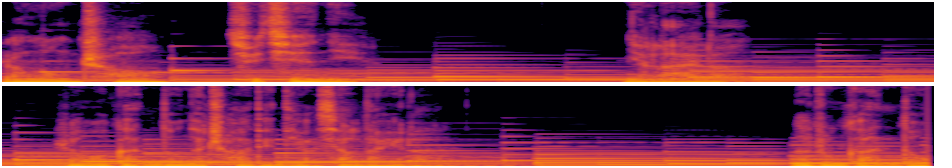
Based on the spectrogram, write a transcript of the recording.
让龙超。去接你，你来了，让我感动的差点掉下泪了。那种感动，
